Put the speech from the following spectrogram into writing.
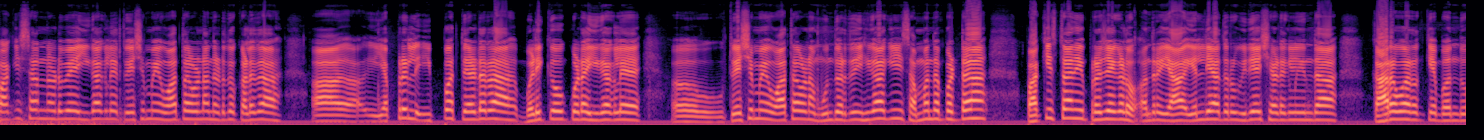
ಪಾಕಿಸ್ತಾನ ನಡುವೆ ಈಗಾಗಲೇ ದ್ವೇಷಮಯ ವಾತಾವರಣ ನಡೆದು ಕಳೆದ ಏಪ್ರಿಲ್ ಇಪ್ಪತ್ತೆರಡರ ಬಳಿಕವೂ ಕೂಡ ಈಗಾಗಲೇ ದ್ವೇಷಮಯ ವಾತಾವರಣ ಮುಂದುವರೆದಿದೆ. ಹೀಗಾಗಿ ಸಂಬಂಧಪಟ್ಟ ಪಾಕಿಸ್ತಾನಿ ಪ್ರಜೆಗಳು, ಅಂದರೆ ಯಾ, ಎಲ್ಲಿಯಾದರೂ ವಿದೇಶಿ ಹಡಗುಗಳಿಂದ ಕಾರವಾರಕ್ಕೆ ಬಂದು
